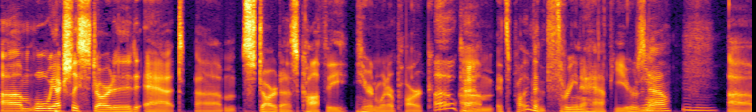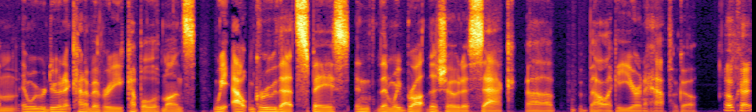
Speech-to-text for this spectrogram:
Um, well, we actually started at um, Stardust Coffee here in Winter Park. Oh, okay. Um, it's probably been three and a half years Yeah. now. Mhm. Um, and we were doing it kind of every couple of months. We outgrew that space, and then we brought the show to SAK uh, about like a year and a half ago. Okay.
